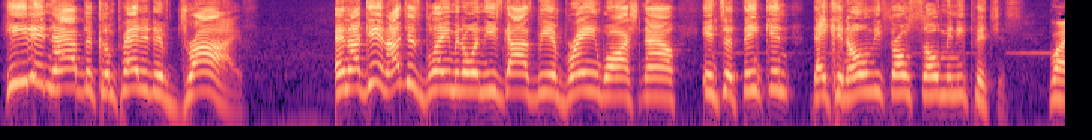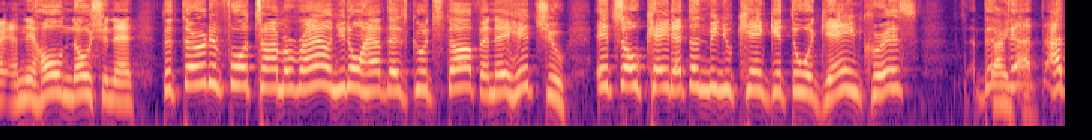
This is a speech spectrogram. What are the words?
he didn't have the competitive drive and again, I just blame it on these guys being brainwashed now into thinking they can only throw so many pitches. Right, and the whole notion that the third and fourth time around you don't have this good stuff and they hit you. It's okay. That doesn't mean you can't get through a game, Chris. The, Thank the, you. I,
